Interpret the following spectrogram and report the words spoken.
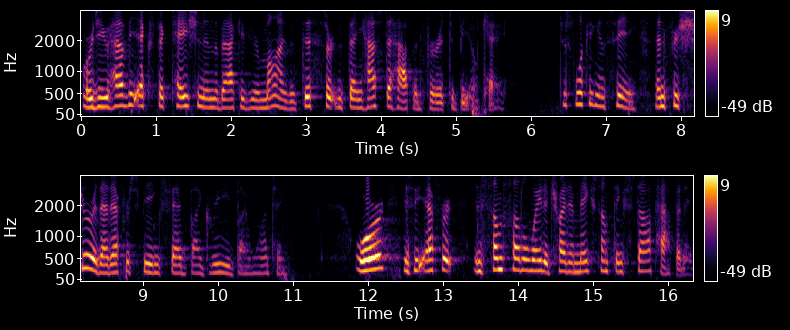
Or do you have the expectation in the back of your mind that this certain thing has to happen for it to be okay? Just looking and seeing. Then for sure that effort's being fed by greed, by wanting. Or is the effort in some subtle way to try to make something stop happening?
